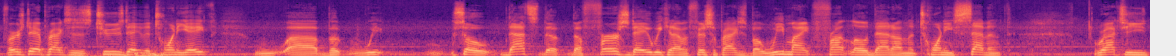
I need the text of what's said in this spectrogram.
First day of practice is Tuesday the 28th, uh, but we. So that's the the first day we can have official practice, but we might front load that on the 27th. We're actually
